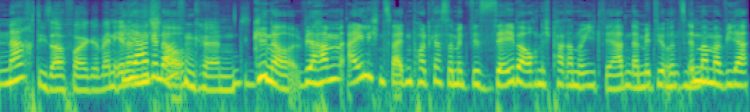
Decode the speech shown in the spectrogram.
nach dieser Folge, wenn ihr dann ja, nicht genau. schlafen könnt. Genau. Wir haben eigentlich einen zweiten Podcast, damit wir selber auch nicht paranoid werden, damit wir uns mhm. immer mal wieder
